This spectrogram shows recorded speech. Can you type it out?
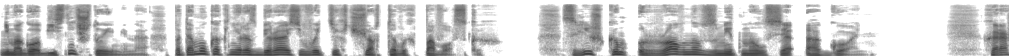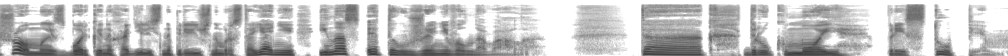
Не могу объяснить, что именно, потому как не разбираюсь в этих чертовых повозках. Слишком ровно взметнулся огонь. Хорошо, мы с Борькой находились на приличном расстоянии, и нас это уже не волновало. Так, друг мой, приступим.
